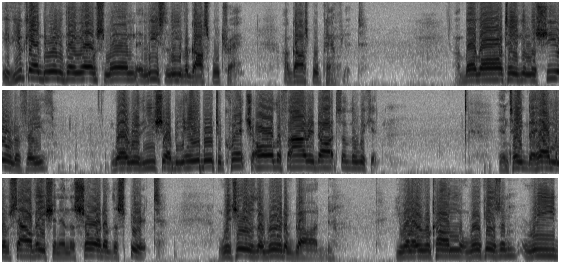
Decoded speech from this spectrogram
If you can't do anything else, man, at least leave a gospel tract, a gospel pamphlet. Above all, taking the shield of faith, wherewith ye shall be able to quench all the fiery darts of the wicked, and take the helmet of salvation and the sword of the Spirit, which is the Word of God. You want to overcome wokeism? Read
